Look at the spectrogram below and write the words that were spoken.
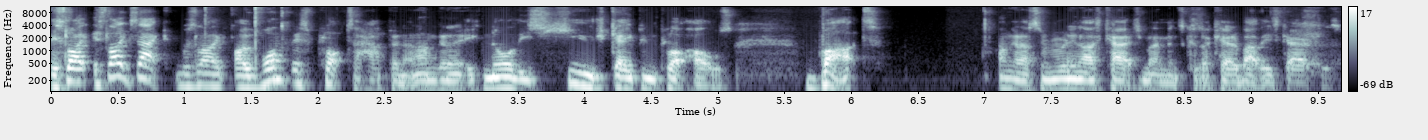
It's like it's like Zack was like, I want this plot to happen, and I'm going to ignore these huge gaping plot holes, but I'm going to have some really nice character moments because I care about these characters.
